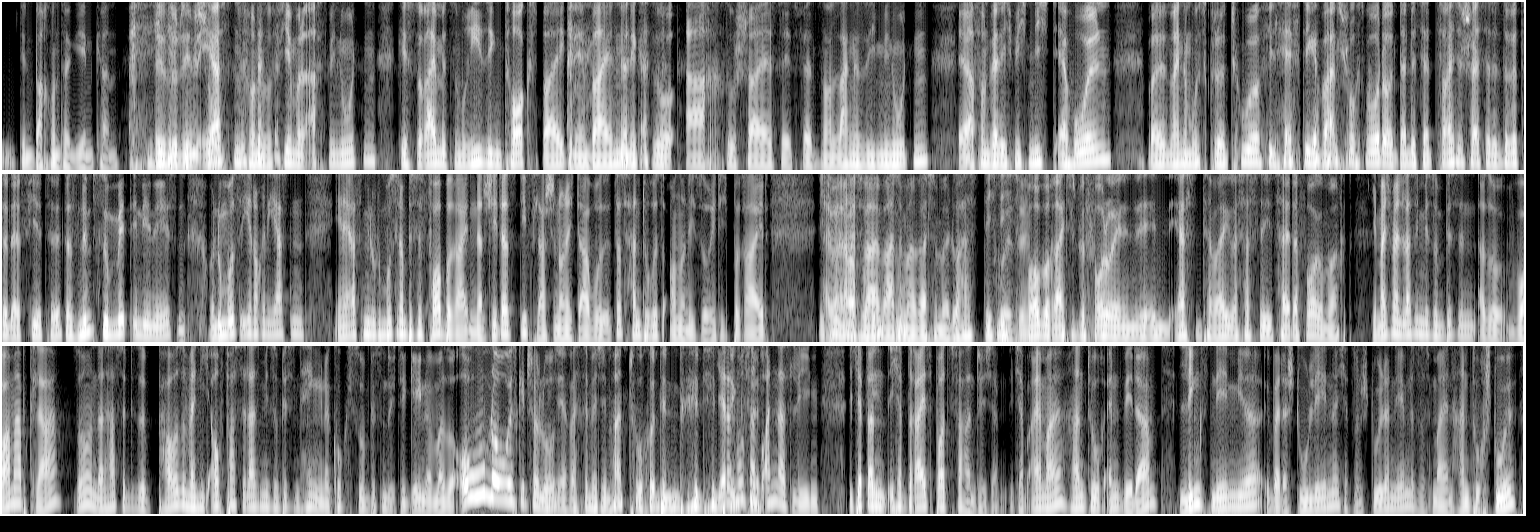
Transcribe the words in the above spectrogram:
den Bach runtergehen kann. Also den ersten von so vier mal acht Minuten gehst du rein mit so einem riesigen Talkspike in den Beinen und denkst so, ach du Scheiße, jetzt werden es noch lange sieben Minuten. Ja. Davon werde ich mich nicht erholen, weil meine Muskulatur viel heftiger beansprucht wurde und dann ist der zweite Scheiße, der dritte, der vierte. Das nimmst du mit in die nächsten. Und du musst dich noch in, die ersten, in der ersten Minute musst du noch ein bisschen vorbereiten. Dann steht das, die Flasche noch nicht da, wo das Handtuch ist auch noch nicht so richtig bereit. Ich fange an, so mal, warte mal, warte mal, du hast dich nicht vorbereitet, bevor du in, in den ersten Intervall, was hast du die Zeit davor gemacht? Ja, manchmal lasse ich mir so ein bisschen, also Warm-up, klar, so, und dann hast du diese Pause, wenn ich nicht aufpasse, lasse ich mich so ein bisschen hängen. Dann gucke ich so ein bisschen durch die Gegend und immer so, oh no, es geht schon los. Ja, was denn mit dem Handtuch und den, den Ja, das muss dann woanders liegen. Ich habe dann, ich habe drei Spots für Handtücher. Ich habe einmal Handtuch entweder links neben mir über der Stuhllehne, ich habe so einen Stuhl daneben, das ist mein Handtuchstuhl,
